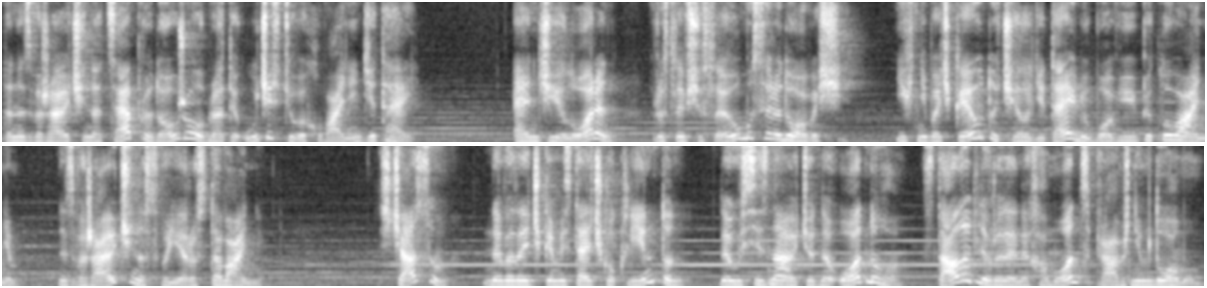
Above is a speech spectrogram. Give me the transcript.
та, незважаючи на це, продовжував брати участь у вихованні дітей. Енджі і Лорен росли в щасливому середовищі. Їхні батьки оточили дітей любов'ю і піклуванням, незважаючи на своє розставання. З часом невеличке містечко Клінтон, де усі знають одне одного, стало для родини Хамон справжнім домом.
